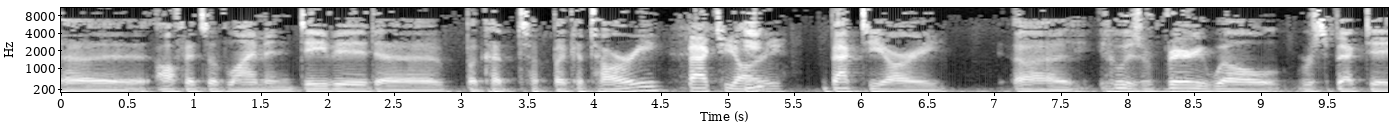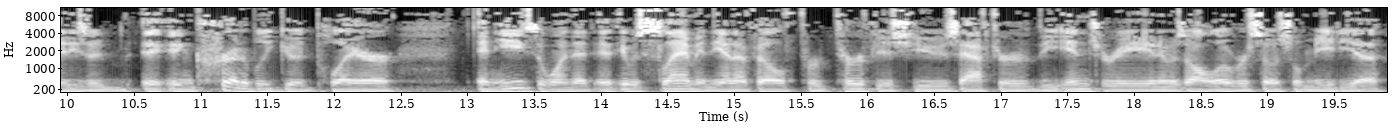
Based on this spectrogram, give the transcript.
uh, offensive lineman David uh, Bakat- Bakatari Bakhtiari. Bakhtiari, uh, who is very well respected. He's an incredibly good player. And he's the one that it, was slamming the NFL for turf issues after the injury, and it was all over social media.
